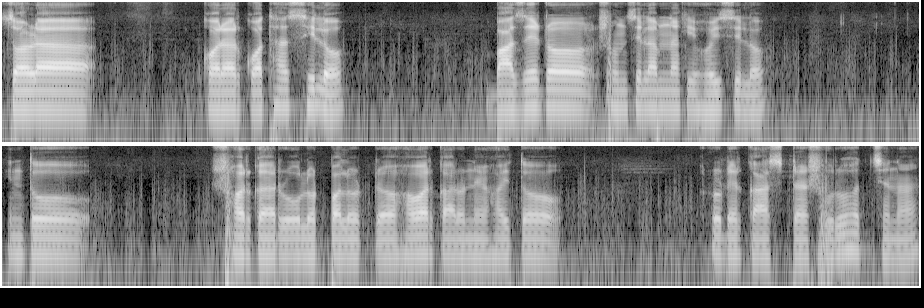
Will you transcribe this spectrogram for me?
চড়া করার কথা ছিল। বাজেটও শুনছিলাম নাকি হয়েছিল। কিন্তু সরকার ওলট পালট হওয়ার কারণে হয়তো রোডের কাজটা শুরু হচ্ছে না।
